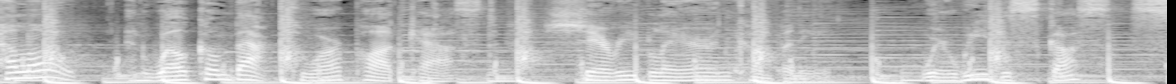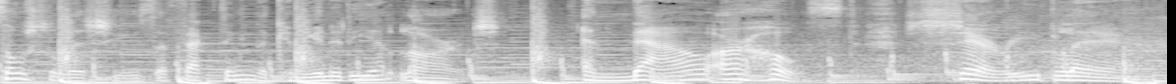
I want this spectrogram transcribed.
Hello, and welcome back to our podcast, Sherry Blair and Company, where we discuss social issues affecting the community at large. And now, our host, Sherry Blair.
